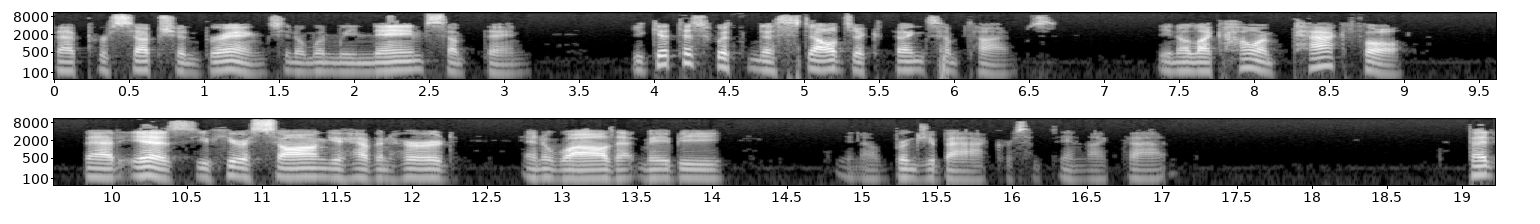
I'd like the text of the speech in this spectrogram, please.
that perception brings. You know, when we name something, you get this with nostalgic things sometimes. You know, like how impactful that is. You hear a song you haven't heard in a while that maybe you know, brings you back or something like that. But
